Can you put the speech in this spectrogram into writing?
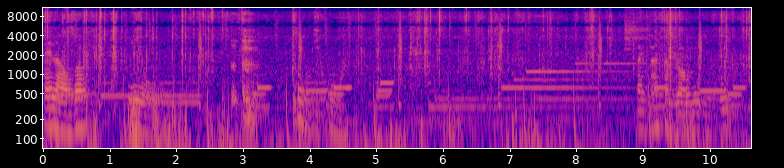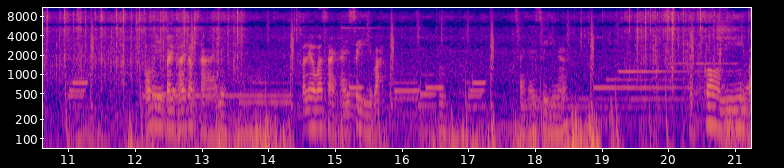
ให้เราก็มีอยู่ เขามีใบพัดกับสายนี่เขาเรียกว่าสายไทยสี่ป่ะสายไทยสี่นะแล้วก็มีใบ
